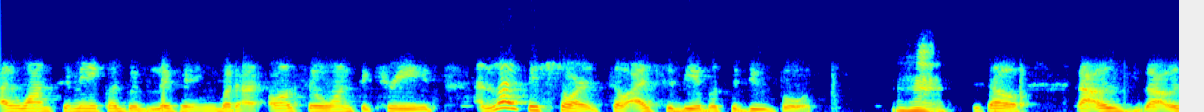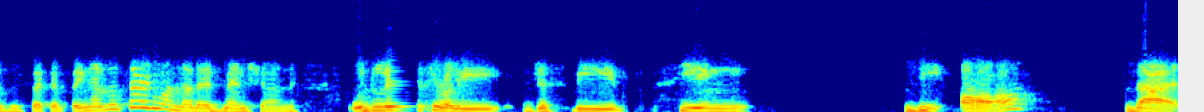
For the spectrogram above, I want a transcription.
I want to make a good living, but I also want to create. And life is short, so I should be able to do both. Mm-hmm. So that was that was the second thing. And the third one that I'd mention would literally just be seeing the awe that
